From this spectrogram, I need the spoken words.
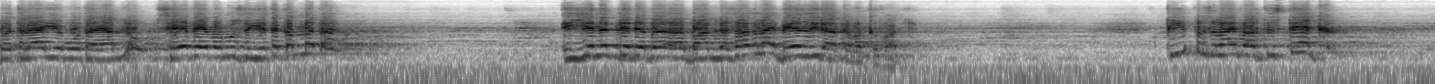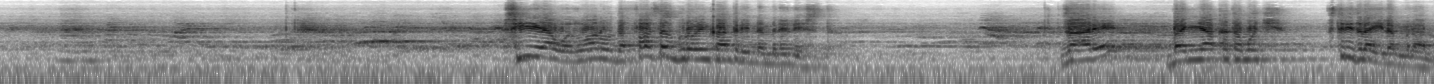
በተለያየ ቦታ ያለው safe haven ውስጥ እየተቀመጠ እየነደደ ባለ ሰዓት ላይ ቤንዚን ያርከፈክፋል። people's life at stake። Syria was one of the fastest growing country in Middle East። ዛሬ በእኛ ከተሞች street ላይ ይለምናሉ።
